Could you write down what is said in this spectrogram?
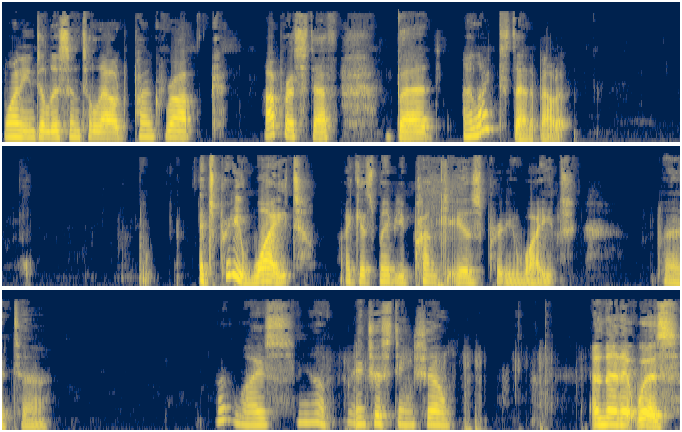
wanting to listen to loud punk rock opera stuff, but I liked that about it. It's pretty white. I guess maybe punk is pretty white, but uh, otherwise, yeah, interesting show. And then it was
